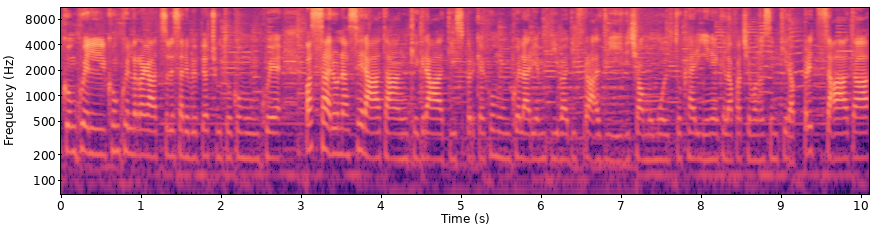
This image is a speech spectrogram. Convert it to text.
con quel, con quel, ragazzo le sarebbe piaciuto comunque passare una serata anche gratis perché comunque la riempiva di frasi diciamo molto carine che la facevano sentire apprezzata,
